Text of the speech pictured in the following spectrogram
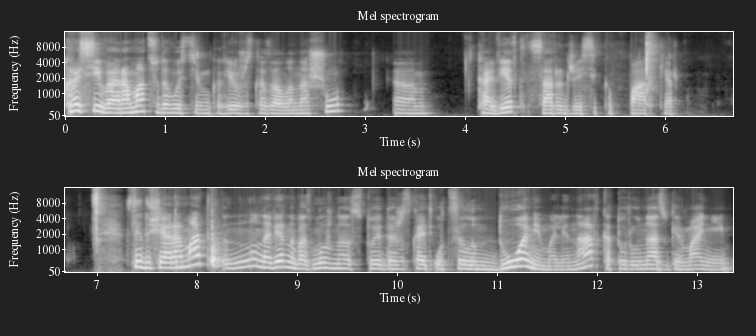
Красивый аромат, с удовольствием, как я уже сказала, ношу. Эм, Каверт Сара Джессика Паркер. Следующий аромат, ну, наверное, возможно, стоит даже сказать о целом доме Малинар, который у нас в Германии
